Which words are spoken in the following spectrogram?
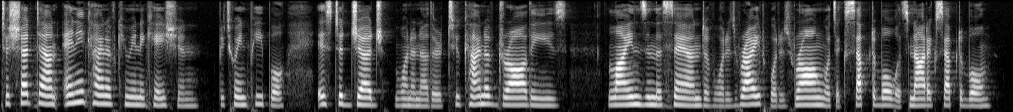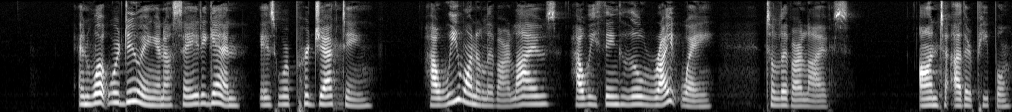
to shut down any kind of communication between people is to judge one another, to kind of draw these lines in the sand of what is right, what is wrong, what's acceptable, what's not acceptable. And what we're doing, and I'll say it again, is we're projecting how we want to live our lives, how we think the right way to live our lives onto other people.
